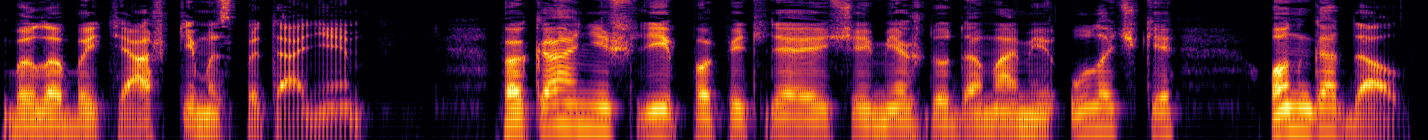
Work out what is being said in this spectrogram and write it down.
было бы тяжким испытанием. Пока они шли по петляющей между домами улочке, он гадал,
